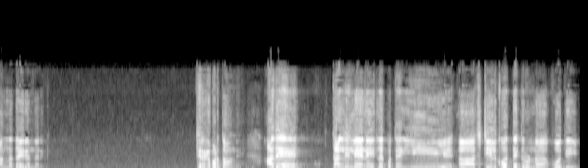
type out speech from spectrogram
అన్న ధైర్యం దానికి. తిరగబడతా ఉంది. అదే తల్లి లేని లేకపోతే ఈ స్టీల్ కోతి దగ్గర ఉన్న కోతి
